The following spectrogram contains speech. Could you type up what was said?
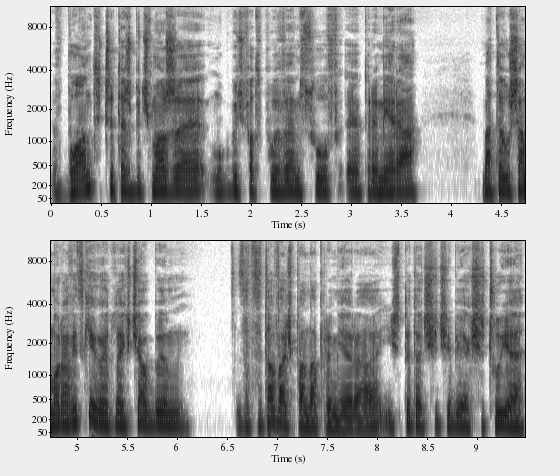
w błąd, czy też być może mógł być pod wpływem słów premiera Mateusza Morawieckiego. Ja tutaj chciałbym zacytować pana premiera i spytać się ciebie, jak się czuje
